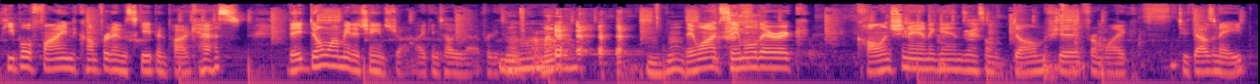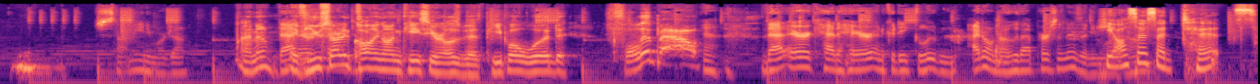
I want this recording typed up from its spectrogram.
People find comfort and escape in podcasts. They don't want me to change, John. I can tell you that pretty clearly. Mhm. They want same old Eric calling shenanigans and some dumb shit from like 2008. It's just not me anymore, John. I know. That if Eric you started Carrington- calling on Casey or Elizabeth, people would flip out. Yeah. That Eric had hair and could eat gluten. I don't know who that person is anymore. He also John. said tits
